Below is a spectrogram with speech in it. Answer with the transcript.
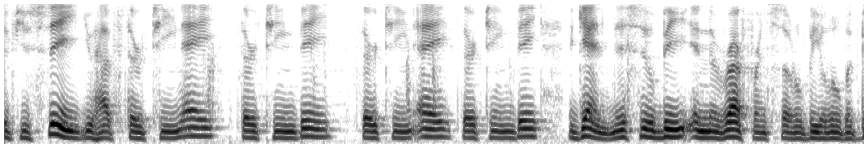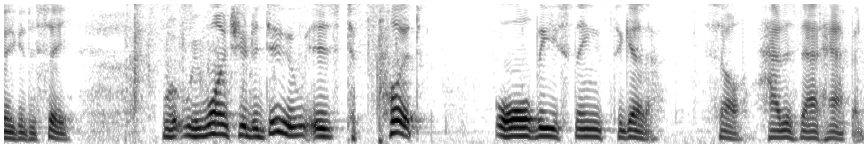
if you see, you have 13A, 13B, 13A, 13B. Again, this will be in the reference, so it'll be a little bit bigger to see. What we want you to do is to put all these things together. So how does that happen?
